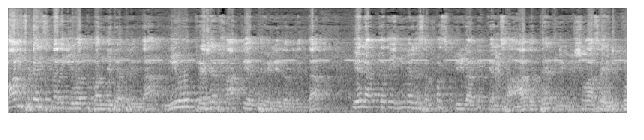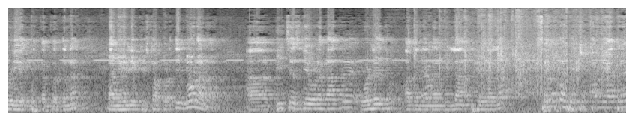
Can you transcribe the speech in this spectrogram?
ಕಾನ್ಫಿಡೆನ್ಸ್ ನನಗೆ ಇವತ್ತು ಬಂದಿರೋದ್ರಿಂದ, ನೀವು ಪ್ರೆಷರ್ ಹಾಕಿ ಅಂತ ಹೇಳಿರೋದ್ರಿಂದ ಏನಾಗ್ತದೆ? ಇನ್ಮೇಲೆ ಸ್ವಲ್ಪ ಸ್ಪೀಡ್ ಆಗಿ ಕೆಲಸ ಆಗುತ್ತೆ. ನೀವು ವಿಶ್ವಾಸ ಇಟ್ಕೊಳ್ಳಿ ಅಂತಕ್ಕಂಥದ್ದನ್ನ ನಾನು ಹೇಳಲಿಕ್ಕೆ ಇಷ್ಟಪಡ್ತೀನಿ. ನೋಡೋಣ. ಟೀಚರ್ಸ್ ಡೇ ಒಳಗಾದರೆ ಒಳ್ಳೆಯದು ಅದನ್ನ ನಾನು ಇಲ್ಲ ಅಂತ ಹೇಳಲ್ಲ. ಸ್ವಲ್ಪ ಹೆಚ್ಚು ಕಮ್ಮಿ ಆದ್ರೆ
